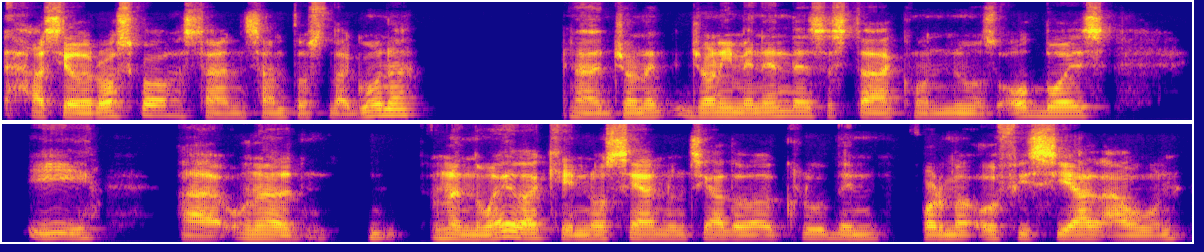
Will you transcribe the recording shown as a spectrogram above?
Haciel Rosco está en Santos Laguna. Johnny, Johnny, Menéndez está con News Old Boys. Y una, una nueva que no se ha anunciado al club en forma oficial aún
